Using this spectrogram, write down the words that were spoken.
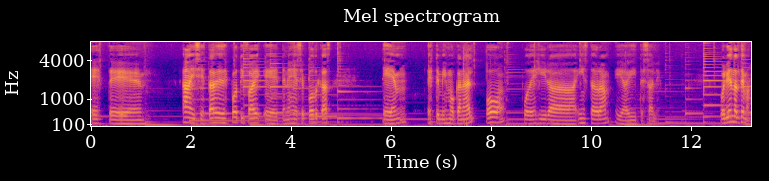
Este Ah, y si estás desde Spotify, eh, tenés ese podcast en este mismo canal o podés ir a Instagram y ahí te sale. Volviendo al tema.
